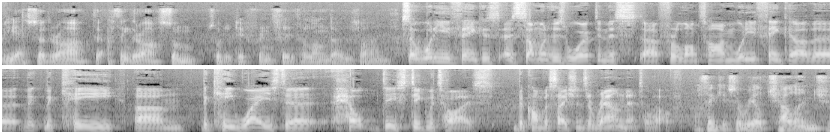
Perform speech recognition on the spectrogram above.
Yeah, so there are, I think there are some sort of differences along those lines. So, what do you think, as, as someone who's worked in this uh, for a long time, what do you think are the, the, the key um, the key ways to help destigmatise the conversations around mental health? I think it's a real challenge.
